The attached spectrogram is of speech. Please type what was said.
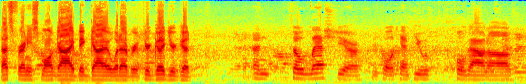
that's for any small guy, big guy, whatever. If you're good, you're good. And so last year, you recall camp, you pulled out uh,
